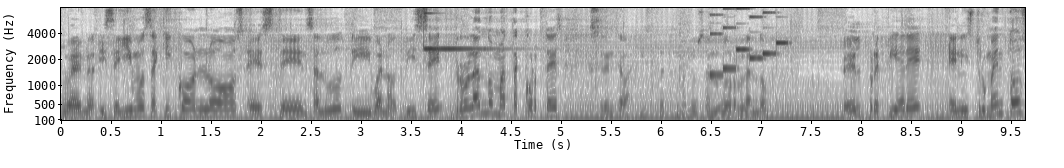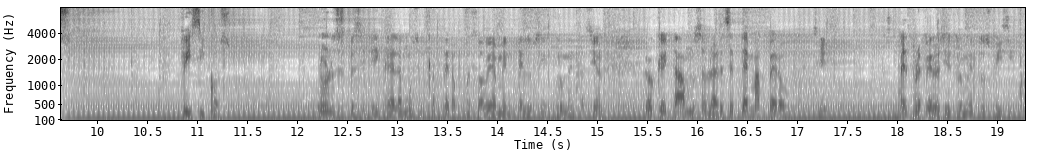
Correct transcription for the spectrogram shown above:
bueno, y seguimos aquí con los este, saludos. Y bueno, dice Rolando Mata Cortés, excelente bajista, te mando un saludo, Rolando. Él prefiere en instrumentos físicos. No nos especifica de la música, pero pues obviamente en su instrumentación. Creo que ahorita vamos a hablar de ese tema, pero sí. Él prefiere los instrumentos físicos.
